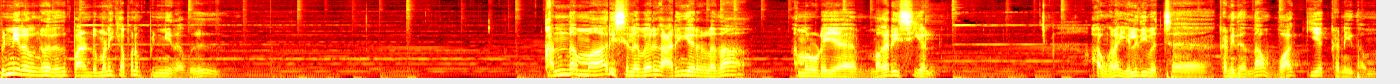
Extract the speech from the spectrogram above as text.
பின்னிரவுங்கிறது வந்து பன்னெண்டு மணிக்கு அப்புறம் பின்னிரவு. அந்த மாதிரி சில பேர் அறிஞர்களை தான் நம்மளுடைய மகரிஷிகள் அவங்களாம் எழுதி வச்ச கணிதம் தான் வாக்கிய கணிதம்.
